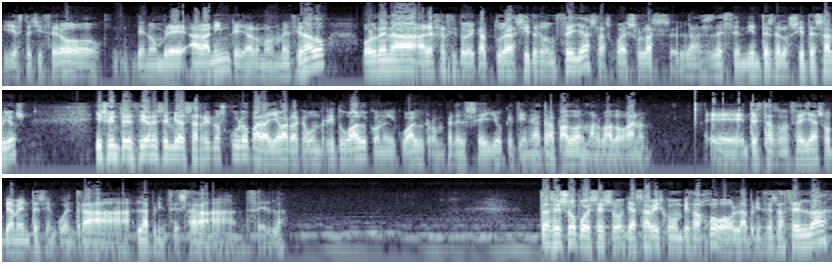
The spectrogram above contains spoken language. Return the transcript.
y este hechicero, de nombre Aganim, que ya lo hemos mencionado, ordena al ejército que captura siete doncellas, las cuales son las, descendientes de los siete sabios, y su intención es enviarse al Reino Oscuro para llevar a cabo un ritual con el cual romper el sello que tiene atrapado al malvado Ganon. Eh, entre estas doncellas, obviamente, se encuentra la princesa Zelda. Tras eso, pues eso, ya sabéis cómo empieza el juego. La princesa Zelda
